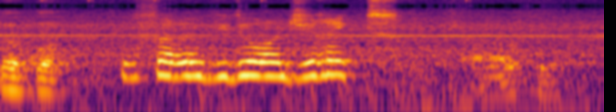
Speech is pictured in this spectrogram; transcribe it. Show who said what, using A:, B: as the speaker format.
A: Faire quoi?
B: Pour faire une vidéo en direct.
A: Ah, ok.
